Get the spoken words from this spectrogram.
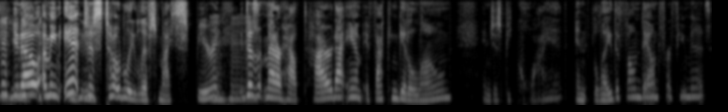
you know, I mean, it just totally lifts my spirit. It doesn't matter how tired I am if I can get alone and just be quiet and lay the phone down for a few minutes.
